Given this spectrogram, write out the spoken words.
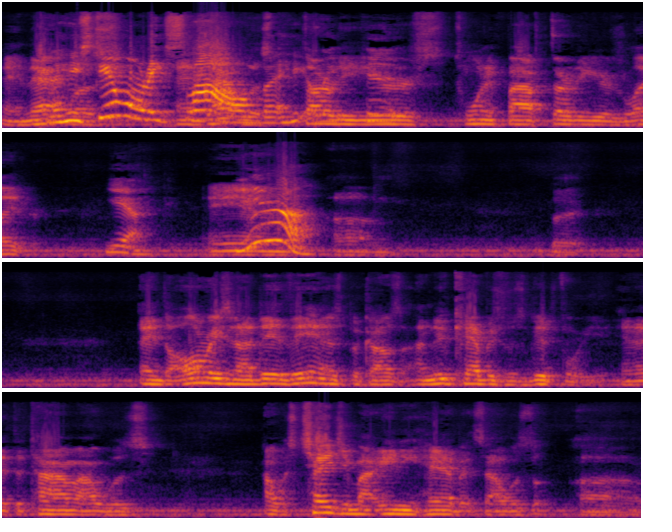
And that But he was- still won't eat slaw, but he 30 he years, 25, 30 years later. Yeah. And, Yeah. Um, but, and the only reason I did then is because I knew cabbage was good for you. And at the time I was, I was changing my eating habits. I was, uh,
